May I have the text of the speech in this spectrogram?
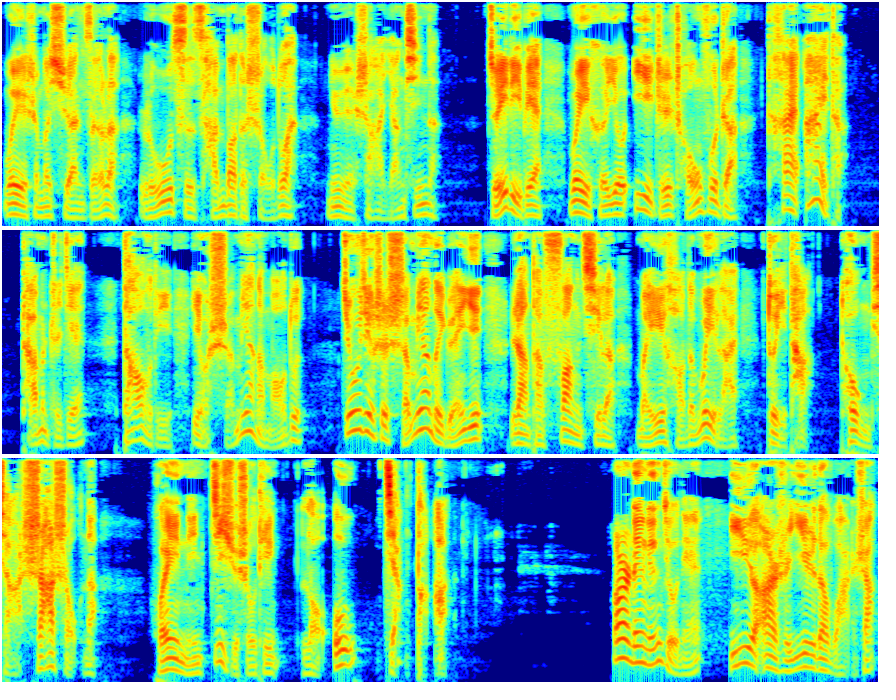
为什么选择了如此残暴的手段虐杀杨欣呢？嘴里边为何又一直重复着“太爱他”？他们之间到底有什么样的矛盾？究竟是什么样的原因让他放弃了美好的未来，对他痛下杀手呢？欢迎您继续收听老欧讲答案。二零零九年一月二十一日的晚上，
